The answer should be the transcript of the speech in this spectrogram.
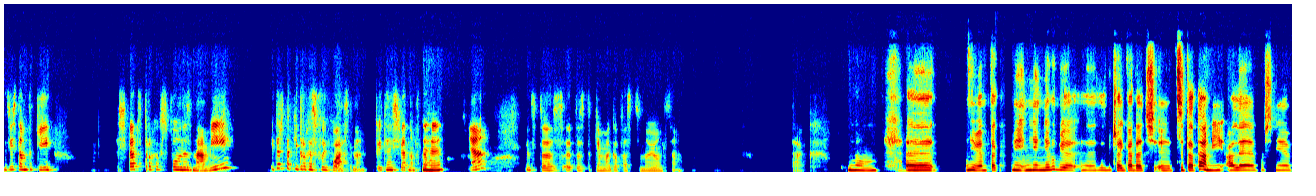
gdzieś tam taki świat trochę wspólny z nami, i też taki trochę swój własny, czyli ten świat na przykład, mhm. nie? Więc to jest, to jest takie mega fascynujące. Tak. No. E, nie wiem, tak nie, nie, nie lubię e, zazwyczaj gadać e, cytatami, ale właśnie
